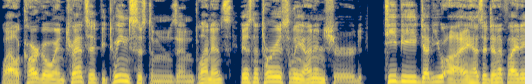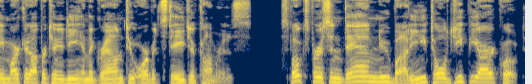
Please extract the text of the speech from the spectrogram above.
While cargo in transit between systems and planets is notoriously uninsured, TBWI has identified a market opportunity in the ground to orbit stage of commerce. Spokesperson Dan Newbody told GPR, quote,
